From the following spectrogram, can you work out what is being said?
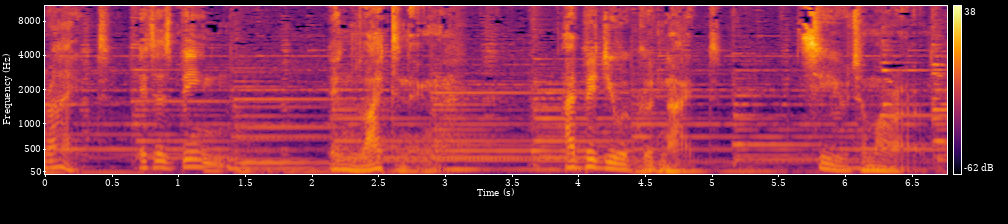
Right. It has been enlightening. I bid you a good night. See you tomorrow.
